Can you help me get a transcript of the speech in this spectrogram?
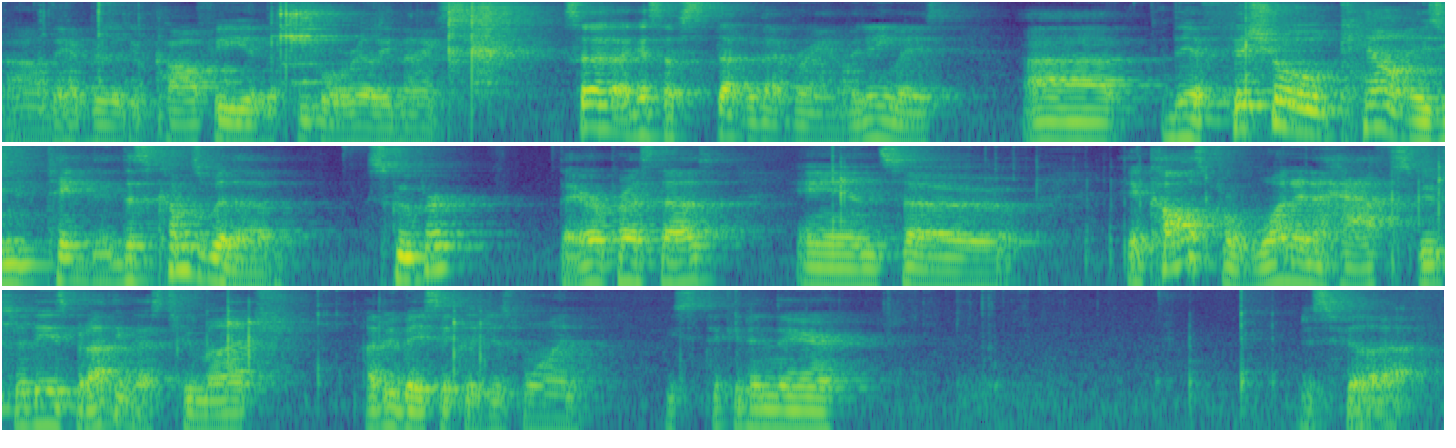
Uh, they have really good coffee and the people were really nice. So I guess I've stuck with that brand. But anyways, uh, the official count is you take, this comes with a scooper, the AeroPress does. And so it calls for one and a half scoops of these, but I think that's too much. I do basically just one. You stick it in there, just fill it up.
